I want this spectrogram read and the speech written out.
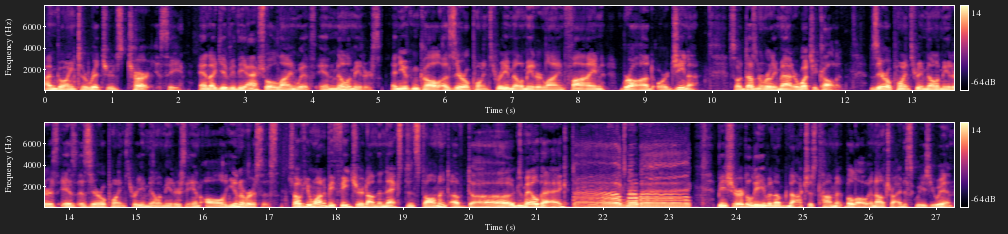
I'm going to Richard's chart, you see. And I give you the actual line width in millimeters. And you can call a 0.3 millimeter line fine, broad, or Gina. So it doesn't really matter what you call it. 0.3 millimeters is 0.3 millimeters in all universes. So if you want to be featured on the next installment of Doug's Mailbag, Doug's Mailbag, be sure to leave an obnoxious comment below and I'll try to squeeze you in.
